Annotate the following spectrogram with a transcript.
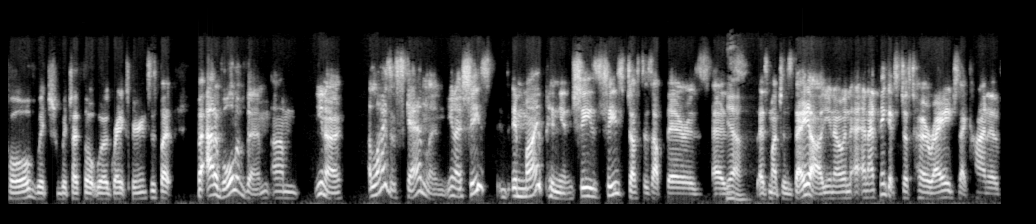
torv which which i thought were great experiences. But but out of all of them um you know Eliza Scanlen, you know, she's in my opinion, she's she's just as up there as as yeah. as much as they are, you know, and and I think it's just her age that kind of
